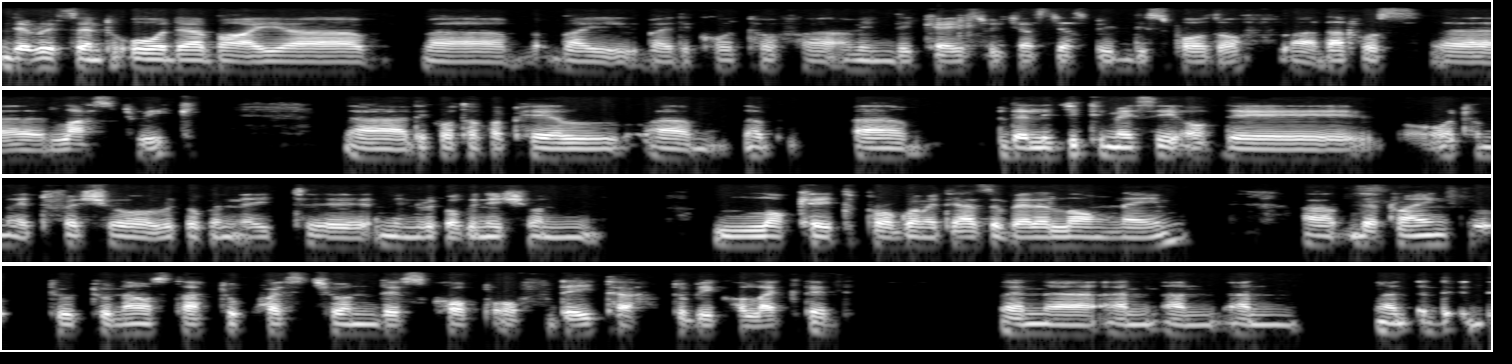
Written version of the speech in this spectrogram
the recent order by uh, uh, by by the court of uh, I mean the case which has just been disposed of uh, that was uh, last week. Uh, the court of appeal um, uh, um, the legitimacy of the ultimate facial recognition I mean recognition locate program. It has a very long name. they're trying to, to to now start to question the scope of data to be collected and uh, and and and, and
